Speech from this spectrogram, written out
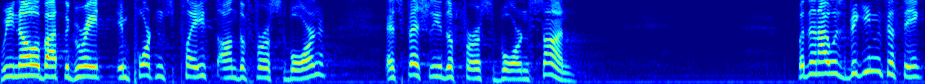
We know about the great importance placed on the firstborn, especially the firstborn son. But then I was beginning to think,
